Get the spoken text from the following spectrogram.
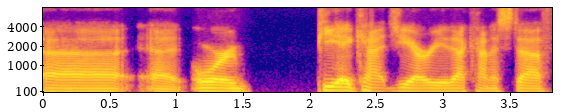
uh, uh, or PACAT GRE that kind of stuff.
